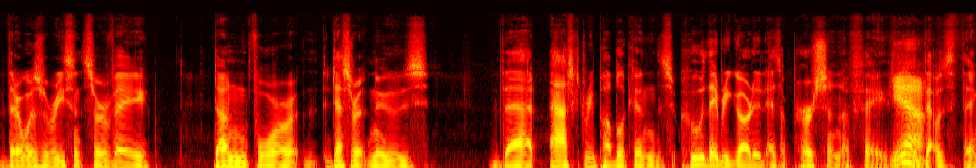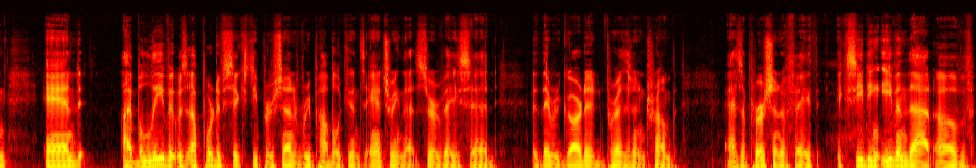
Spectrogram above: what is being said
there was a recent survey done for Deseret News that asked Republicans who they regarded as a person of faith. I Yeah. think that was the thing. And I believe it was upward of 60% of Republicans answering that survey said that they regarded President Trump as a person of faith, exceeding even that of,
